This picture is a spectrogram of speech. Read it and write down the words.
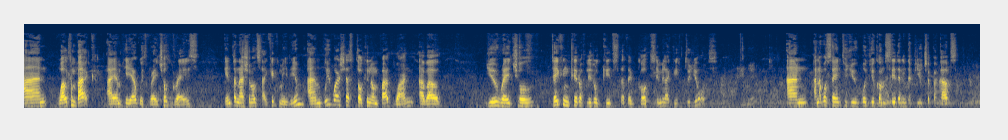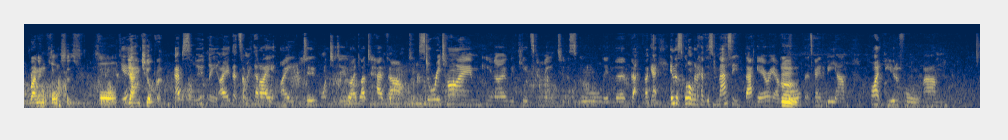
and welcome back. I am here with Rachel Grace, international psychic medium, and we were just talking on part one about you, Rachel, taking care of little kids that have got similar gift to yours. And and I was saying to you, would you consider in the future perhaps running courses for Yeah. young children? Absolutely, I that's something that I I do want to do. I'd love to have um, story time, you know, with kids coming to the school in the back. Like in the school, I'm going to have this massive back area Mm. that's going to be um, quite beautiful. Um,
